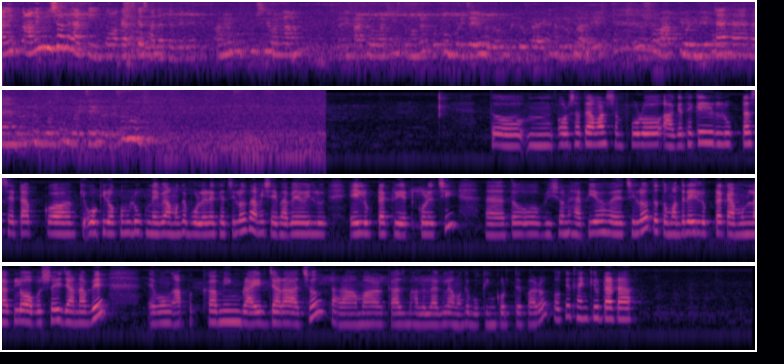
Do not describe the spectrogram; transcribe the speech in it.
আমি আমি ভীষণ হ্যাপি তোমাকে আজকে সাজাতে পেরে। আমিও খুব খুশি হলাম। মানে কাঠুয়াবাসী তোমাদের প্রথম পরিচয় হলো মানে লোকা এখান লোকালে। সব আত্মীয় হ্যাঁ হ্যাঁ হ্যাঁ নতুন প্রথম পরিচয় হলো তো ওর সাথে আমার পুরো আগে থেকেই লুকটা সেট আপ ও কীরকম লুক নেবে আমাকে বলে রেখেছিল, তো আমি সেভাবে ওই এই লুকটা ক্রিয়েট করেছি। তো ও ভীষণ হ্যাপিও হয়েছিল। তো তোমাদের এই লুকটা কেমন লাগল অবশ্যই জানাবে। এবং আপকামিং ব্রাইড যারা আছো, তারা আমার কাজ ভালো লাগলে আমাকে বুকিং করতে পারো। Okay thank you tata.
